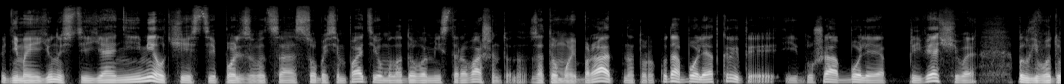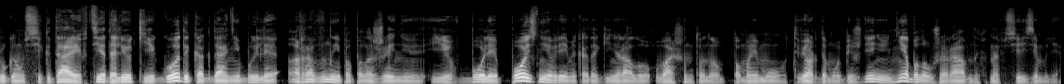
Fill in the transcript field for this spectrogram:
В дни моей юности я не имел чести пользоваться особой симпатией у молодого мистера Вашингтона. Зато мой брат, натура куда более открытая и душа более привязчивая, был его другом всегда и в те далекие годы, когда они были равны по положению, и в более позднее время, когда генералу Вашингтону, по моему твердому убеждению, не было уже равных на всей земле.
